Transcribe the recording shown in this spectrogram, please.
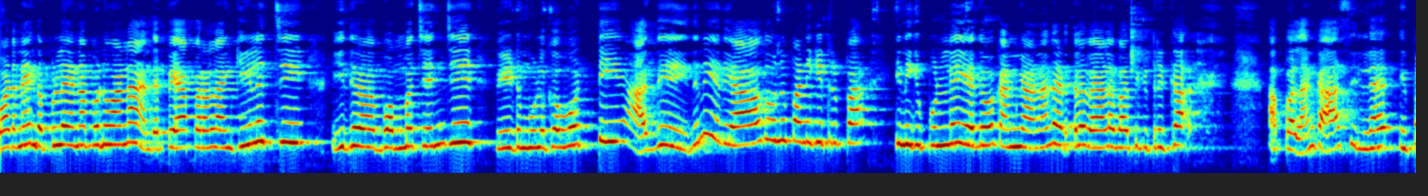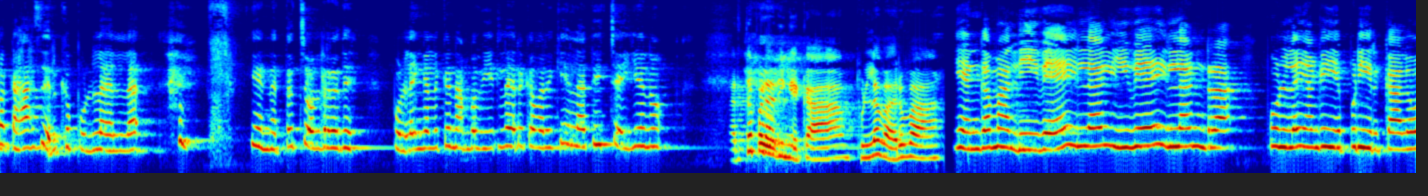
உடனே இந்த பிள்ளை என்ன பண்ணுவானா அந்த பேப்பரெல்லாம் கிழிச்சு இது பொம்மை செஞ்சு வீடு முழுக்க ஒட்டி அது இதுன்னு ஒன்று பண்ணிக்கிட்டு இருப்பா இன்னைக்கு புள்ள ஏதோ கண்காணாத இடத்துல வேலை பார்த்துக்கிட்டு இருக்கா அப்பெல்லாம் காசு இல்ல. இப்ப காசு இருக்கு புள்ள இல்ல. என்னத்த சொல்றது? பிள்ளைங்களுக்கு நம்ம வீட்ல இருக்க வரைக்கும் எல்லாத்தையும் செய்யணும். வருத்தப்படாதீங்கக்கா. புள்ள வருவா. எங்கம்மா லீவே இல்ல லீவே இல்லன்றா. புள்ள எங்க எப்படி இருக்காளோ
